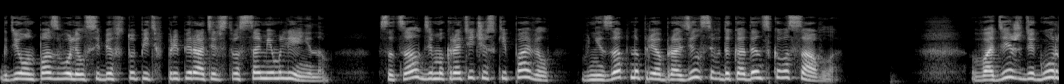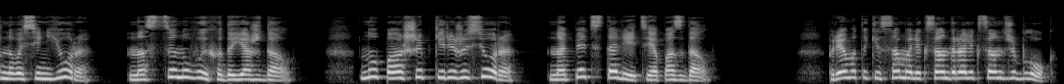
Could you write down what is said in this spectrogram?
где он позволил себе вступить в препирательство с самим Лениным, социал-демократический Павел внезапно преобразился в декадентского Савла. В одежде горного сеньора на сцену выхода я ждал, но по ошибке режиссера на пять столетий опоздал. Прямо-таки сам Александр Александрович Блок,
